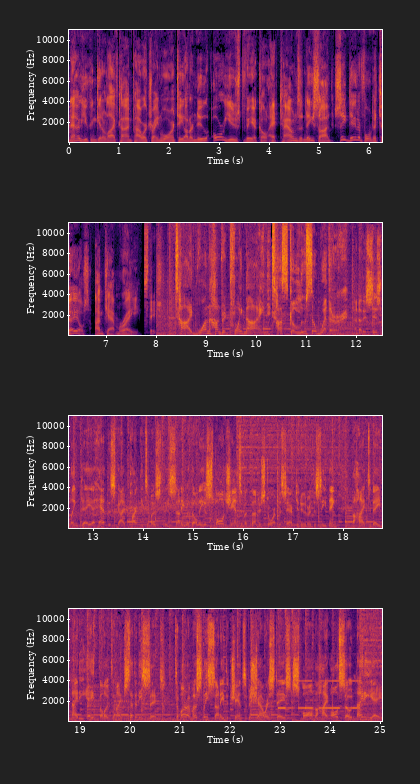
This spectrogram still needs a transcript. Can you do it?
Now you can get a lifetime powertrain warranty on a new or used vehicle at Townsend Nissan. See dealer for details. I'm Captain Ray. Station. Tide 100.9 Tuscaloosa weather. Another sizzling day ahead. The sky partly to mostly sunny with only a small chance of a thunderstorm this afternoon or this evening. The high today 98, the low tonight 76. Tomorrow mostly sunny. The chance of a shower stays small. The high also 98.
